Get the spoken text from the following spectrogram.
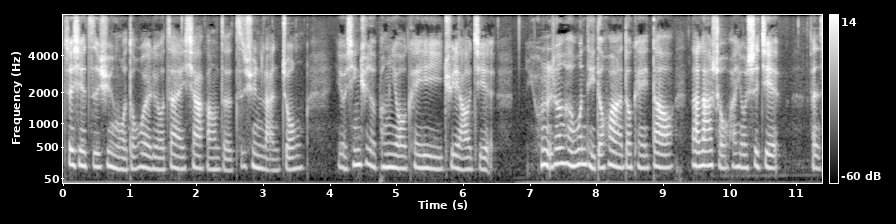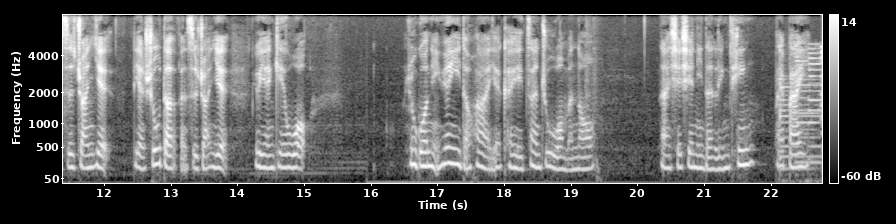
这些资讯我都会留在下方的资讯栏中，有兴趣的朋友可以去了解。有任何问题的话，都可以到拉拉手环游世界粉丝专业、脸书的粉丝专业留言给我。如果你愿意的话，也可以赞助我们哦。那谢谢你的聆听，拜拜。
